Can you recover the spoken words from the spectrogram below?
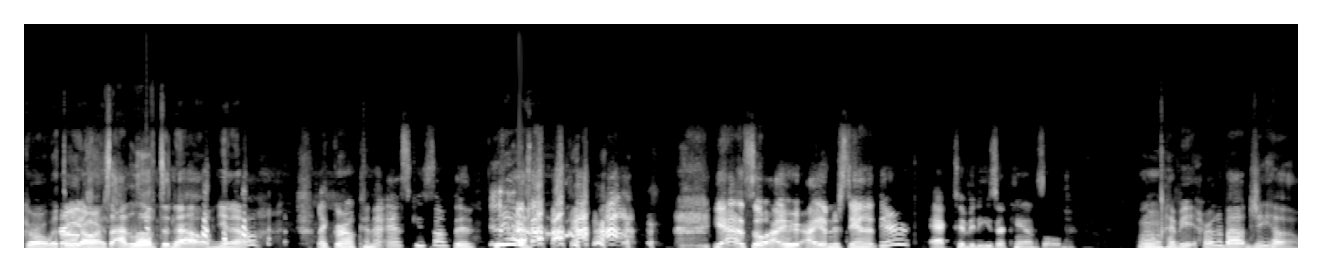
girl with Girl- three R's. I'd love to know, you know? like, girl, can I ask you something? Yeah. yeah. So I I understand that their activities are canceled. Hmm, have you heard about GHOE?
